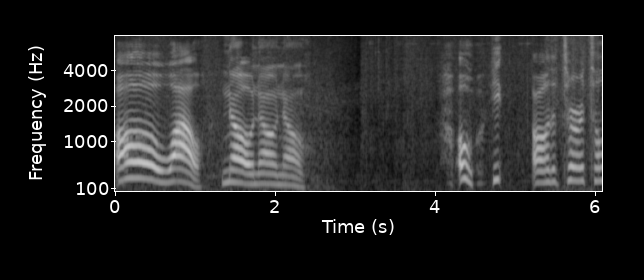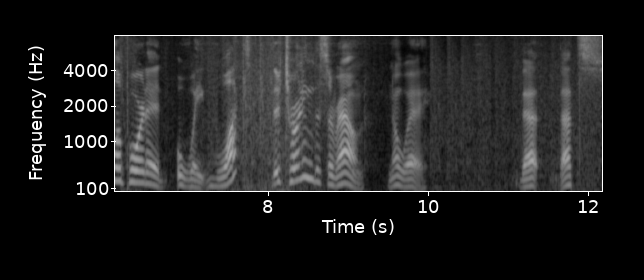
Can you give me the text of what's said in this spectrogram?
Oh, wow. No, no, no. Oh, he... Oh, the turret teleported. Oh, wait, what? They're turning this around. No way. That... That's...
